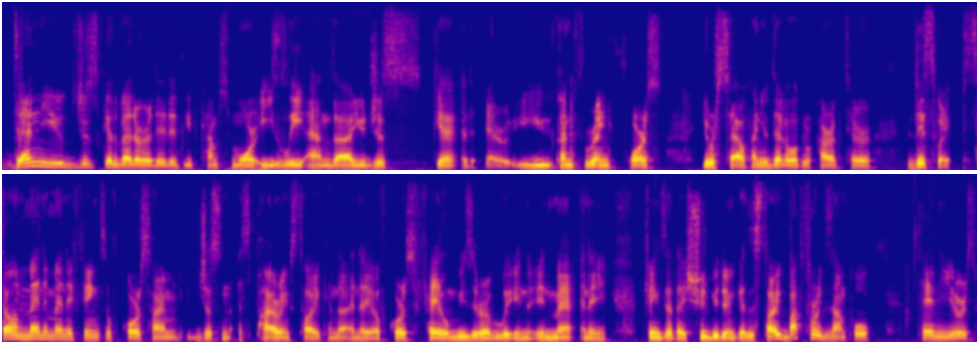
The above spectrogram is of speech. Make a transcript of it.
then you just get better at it. It, it comes more easily, and uh, you just get you kind of reinforce yourself and you develop your character this way. So in many many things, of course, I'm just an aspiring Stoic, and, and I of course fail miserably in in many things that I should be doing as a Stoic. But for example, ten years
